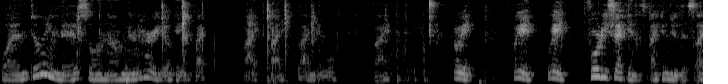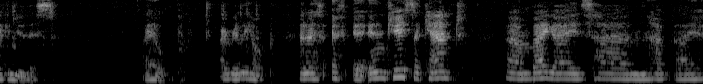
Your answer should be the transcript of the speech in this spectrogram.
why I'm doing this, so now I'm gonna hurry. Okay, bye, bye, bye, bye, Mabel, bye. Okay, okay, okay. Forty seconds. I can do this. I can do this. I hope. I really hope. And if, if in case I can't, um, bye guys. Um, have I?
